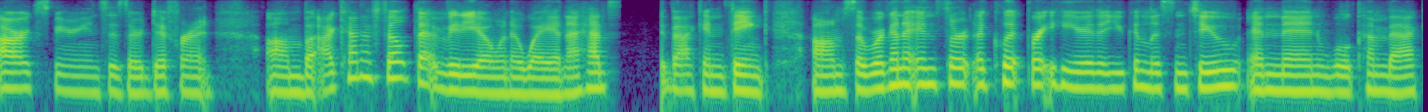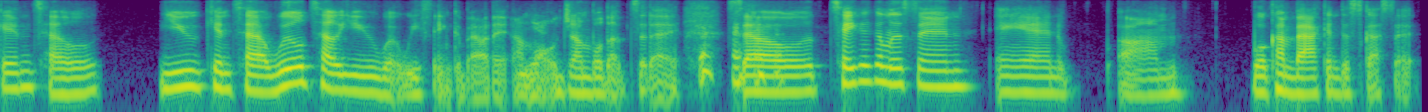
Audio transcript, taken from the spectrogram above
our experiences are different. Um, but I kind of felt that video in a way, and I had to sit back and think. Um, so we're gonna insert a clip right here that you can listen to, and then we'll come back and tell you can tell we'll tell you what we think about it i'm yeah. all jumbled up today so take a listen and um, we'll come back and discuss it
